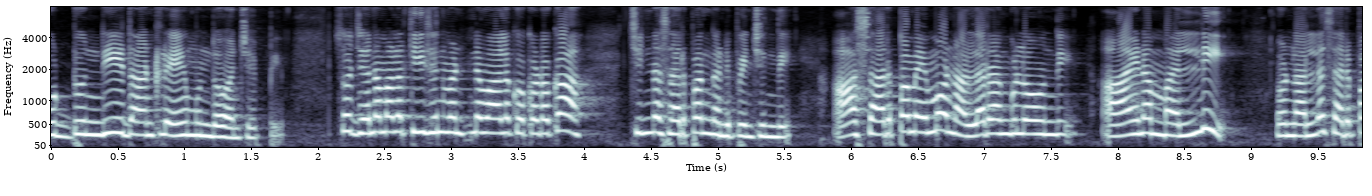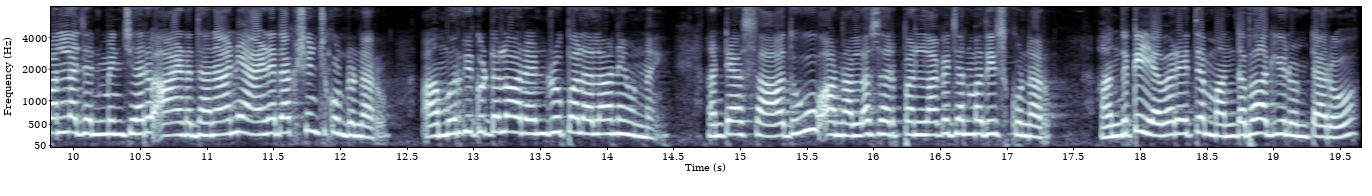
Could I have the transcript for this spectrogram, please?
గుడ్డు ఉంది దాంట్లో ఏముందో అని చెప్పి. సో జనం అలా తీసిన వెంటనే వాళ్ళకు ఒకడొక చిన్న సర్పం కనిపించింది. ఆ సర్పమేమో నల్ల రంగులో ఉంది. ఆయన మళ్ళీ ఓ నల్ల సర్పంలా జన్మించారు. ఆయన ధనాన్ని ఆయన రక్షించుకుంటున్నారు. ఆ మురికి గుడ్డలో ఆ రెండు రూపాయలు అలానే ఉన్నాయి. అంటే ఆ సాధువు ఆ నల్ల సర్పంలాగా జన్మ తీసుకున్నారు. అందుకే ఎవరైతే మందభాగ్యులు ఉంటారో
